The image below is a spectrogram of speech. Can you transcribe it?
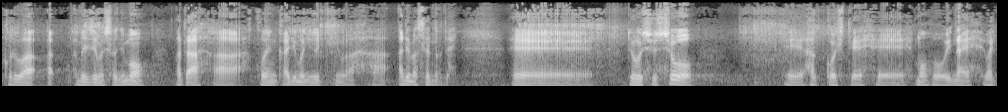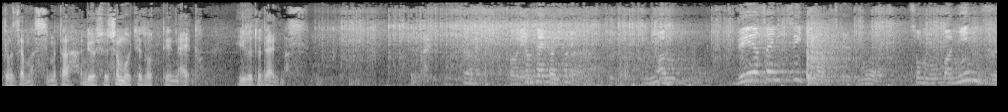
これは安倍事務所にも、また講演会にも入金はありませんので、えー、領収書を発行してもういないわけでございますし、また領収書も受け取っていないということであります。あの前夜祭についてなんですけれども、そのまあ、人数、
